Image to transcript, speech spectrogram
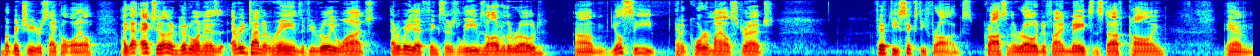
but make sure you recycle oil. I got actually another good one is every time it rains, if you really watch, everybody that thinks there's leaves all over the road, um, you'll see in a quarter mile stretch 50, 60 frogs crossing the road to find mates and stuff, calling. And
